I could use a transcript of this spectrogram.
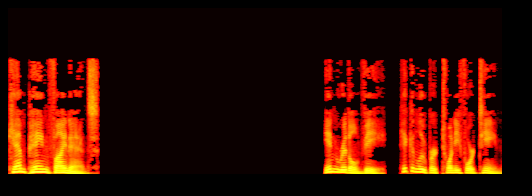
Campaign finance In Riddle v. Hickenlooper 2014,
